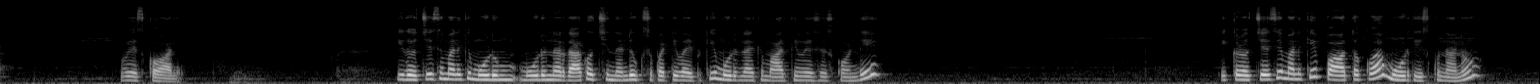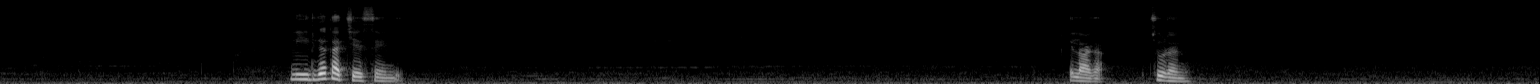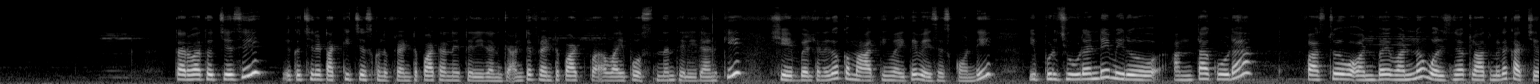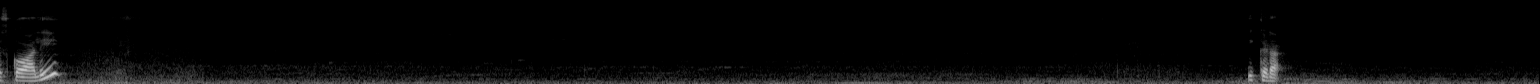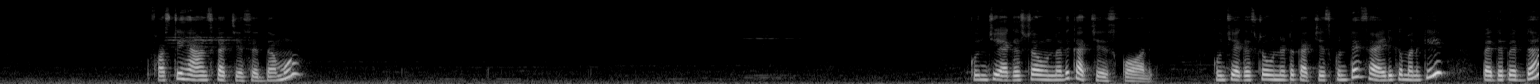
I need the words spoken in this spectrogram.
వేసుకోవాలి. ఇది వచ్చేసి మనకి మూడు మూడున్నర దాకా వచ్చిందండి ఉక్సుపట్టి వైపుకి. మూడున్నరకి మార్కింగ్ వేసేసుకోండి. ఇక్కడ వచ్చేసి మనకి పాతక్కువ మూడు తీసుకున్నాను. నీట్గా కట్ చేసేయండి. ఇలాగా. చూడండి. తర్వాత వచ్చేసి ఇక చిన్న టక్ ఇచ్చేసుకుని ఫ్రంట్ పార్ట్ అనేది తెలియడానికి. అంటే ఫ్రంట్ పార్ట్ వైపు వస్తుందని తెలియడానికి షేప్ బెల్ట్ అనేది ఒక మార్కింగ్ అయితే వేసేసుకోండి. ఇప్పుడు చూడండి మీరు అంతా కూడా first one by one original cloth మీద కట్ చేసుకోవాలి. ఇక్కడ. ఫస్ట్ హ్యాండ్స్ కట్ చేసేద్దాము. కొంచెం ఎగస్ట్రా ఉన్నది కట్ చేసుకోవాలి. కొంచెం ఎగస్ట్రా ఉన్నట్టు కట్ చేసుకుంటే సైడ్కి మనకి పెద్ద పెద్ద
